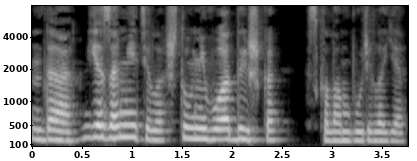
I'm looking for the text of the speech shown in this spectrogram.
Да, я заметила, что у него одышка, скаламбурила я.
